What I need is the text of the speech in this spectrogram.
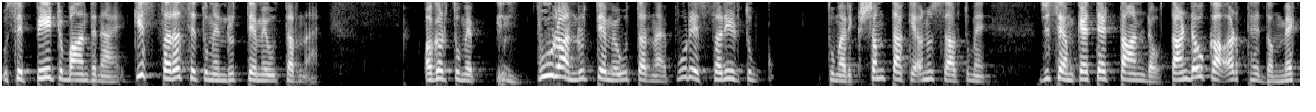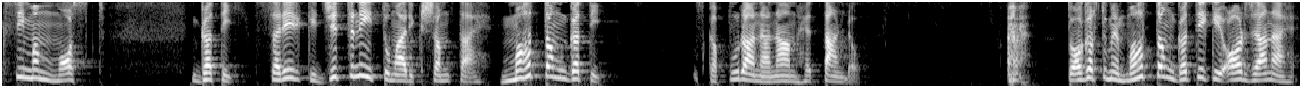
उसे पेट बांधना है। किस तरह से तुम्हें नृत्य में उतरना है? अगर तुम्हें पूरा नृत्य में उतरना है, पूरे शरीर तुम, तुम्हारी क्षमता के अनुसार तुम्हें, जिसे हम कहते हैं तांडव। तांडव का अर्थ है द मैक्सिमम मोस्ट गति। शरीर की जितनी तुम्हारी क्षमता है, महत्तम गति, उसका पुराना नाम है तांडव। तो अगर तुम्हें महत्तम गति की ओर जाना है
